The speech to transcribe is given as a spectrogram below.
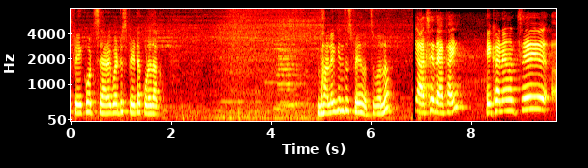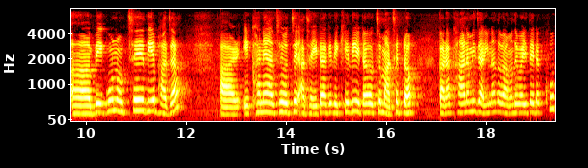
স্প্রে করছে। আরেকবার একটু স্প্রেটা করে দেখো। ভালোই কিন্তু স্প্রে হচ্ছে, বলো। আছে দেখাই। এখানে হচ্ছে বেগুন উচ্ছে দিয়ে ভাজা। আর এখানে আছে হচ্ছে আচ্ছা এটা আগে দেখিয়ে দিই, এটা হচ্ছে মাছের টক। কারা খান আমি জানি না, তবে আমাদের বাড়িতে এটা খুব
